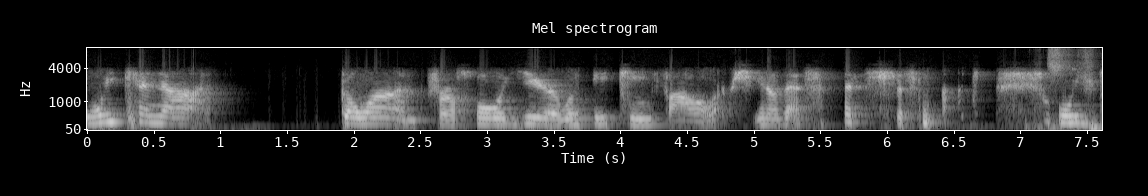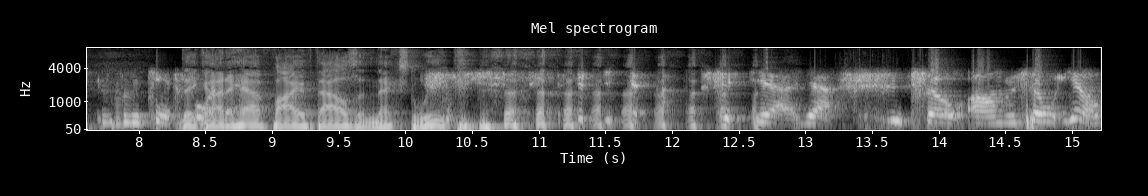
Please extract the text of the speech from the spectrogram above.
we cannot go on for a whole year with 18 followers. You know, that's that's just not. We, we can't. They got to have five thousand next week. yeah. yeah, yeah. So, um, so you know,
